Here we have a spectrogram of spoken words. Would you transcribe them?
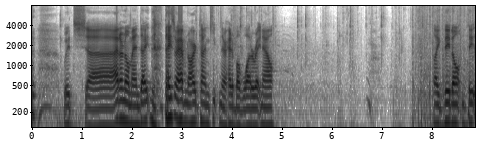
which, uh, I don't know, man. DICE are having a hard time keeping their head above water right now. Like, they don't, they,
